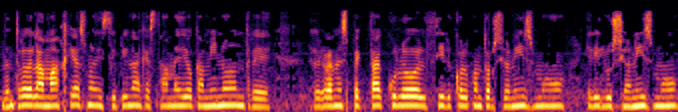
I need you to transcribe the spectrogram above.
dentro de la magia es una disciplina que está a medio camino entre el gran espectáculo, el circo, el contorsionismo, el ilusionismo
